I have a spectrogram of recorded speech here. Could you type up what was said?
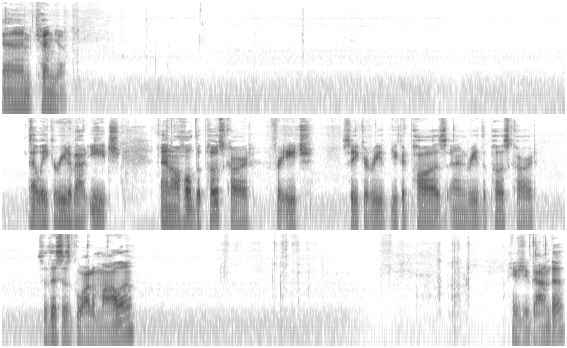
and Kenya. That way you can read about each. And I'll hold the postcard for for each. So you could read, you could pause and read the postcard. So this is Guatemala. Here's Uganda.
